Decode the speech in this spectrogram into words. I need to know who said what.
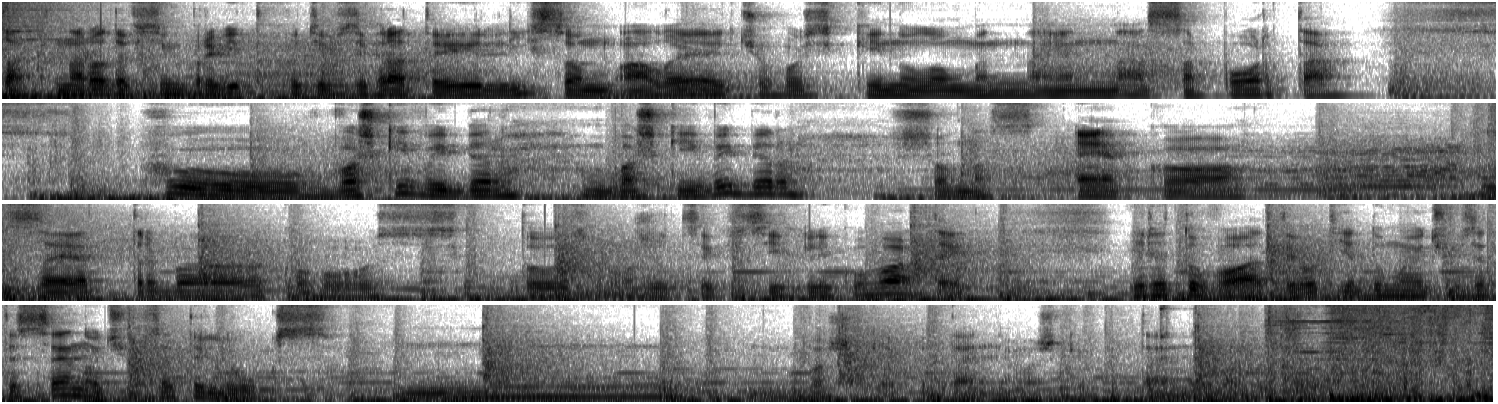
Speaker 1: Так, народи, всім привіт. Хотів зіграти лісом, але чогось кинуло мене на саппорта. Фу, важкий вибір. Важкий вибір. Що в нас? Еко. З треба когось, хто зможе цих всіх лікувати і рятувати. От я думаю, чи взяти сену, чи взяти люкс. Важке питання, важке питання,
